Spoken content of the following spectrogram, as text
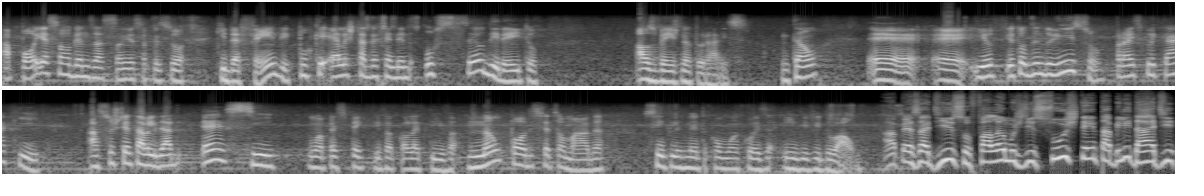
apoia essa organização e essa pessoa que defende, porque ela está defendendo o seu direito aos bens naturais. Então, é, é, eu estou dizendo isso para explicar que a sustentabilidade é sim uma perspectiva coletiva não pode ser tomada simplesmente como uma coisa individual. Apesar disso, falamos de sustentabilidade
